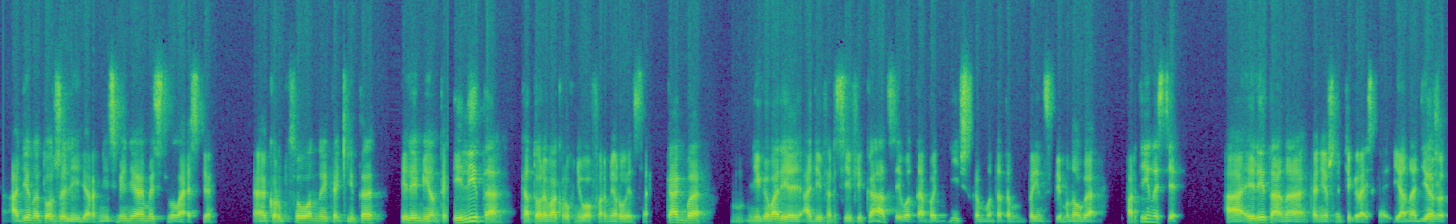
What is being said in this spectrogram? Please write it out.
один и тот же лидер, несменяемость власти, э, коррупционные какие-то элементы. Элита, которая вокруг него формируется, как бы не говоря о диверсификации, вот об этническом вот этом принципе много партийности, а элита, она, конечно, тиграйская, и она держит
